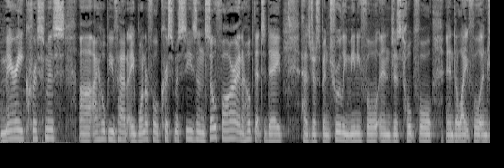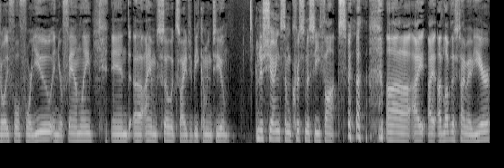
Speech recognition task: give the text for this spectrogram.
Merry Christmas. Uh, I hope you've had a wonderful Christmas season so far, and I hope that today has just been truly meaningful and just hopeful and delightful and joyful for you and your family. And uh, I am so excited to be coming to you and just sharing some Christmassy thoughts. uh, I, I, I love this time of year,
